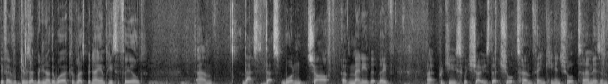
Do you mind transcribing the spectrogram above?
if does everybody know the work of Les Binet and Peter Field? Um, that's, that's one chart of many that they've uh, produced which shows that short term thinking and short termism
